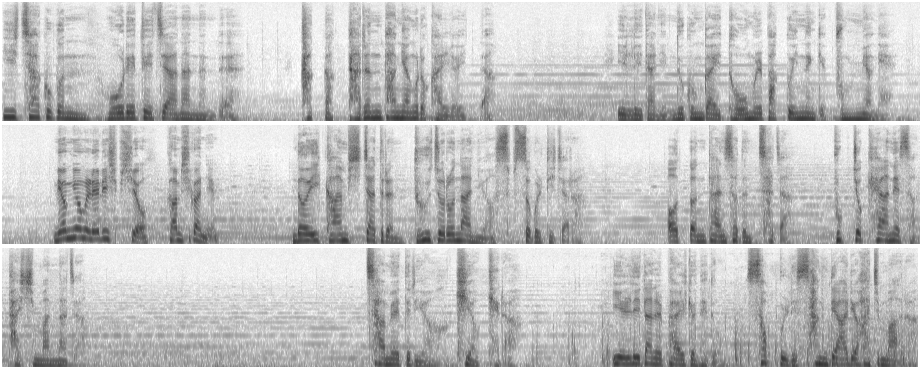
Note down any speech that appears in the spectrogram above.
이 자국은 오래되지 않았는데 각각 다른 방향으로 갈려 있다. 1, 2단이 누군가의 도움을 받고 있는 게 분명해. 명령을 내리십시오, 감시관님. 너희 감시자들은 두 조로 나뉘어 숲속을 뒤져라. 어떤 단서든 찾아 북쪽 해안에서 다시 만나자. 자매들이여 기억해라. 1, 2단을 발견해도 섣불리 상대하려 하지 마라.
